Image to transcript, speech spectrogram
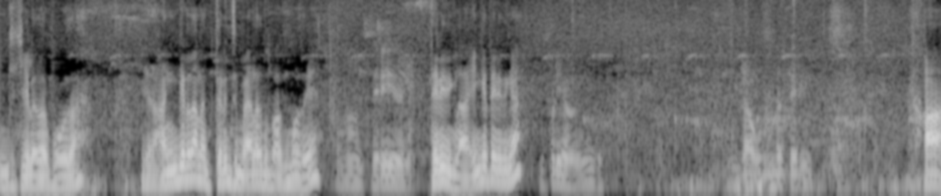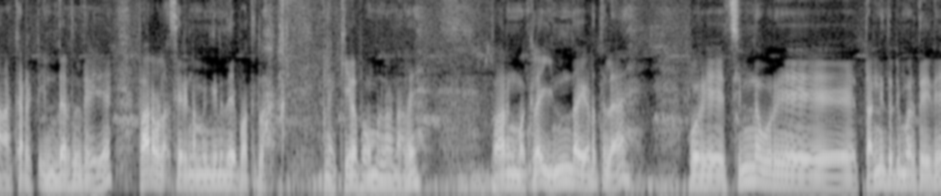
இங்கே கீழே தான் போகுதா? அங்கேருந்து எனக்கு தெரிஞ்சு மேலே இருந்து பார்க்கும்போது. ஆ தெரியுதுண்ணே. தெரியுதுங்களா? எங்கே தெரியுதுங்க? இப்படியா? இங்கே. உள்ள தெரியுது. ஆ கரெக்ட் இந்த இடத்துல தெரியுது. பரவாயில்ல. சரி நம்ம இங்கிருந்தே பார்த்துக்கலாம். எனக்கு கீழே போக முடியலனாலே. பாருங்கள் மக்களே இந்த இடத்துல ஒரு சின்ன ஒரு தண்ணி தொட்டி மாதிரி தெரியுது.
